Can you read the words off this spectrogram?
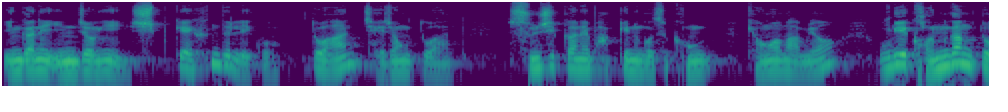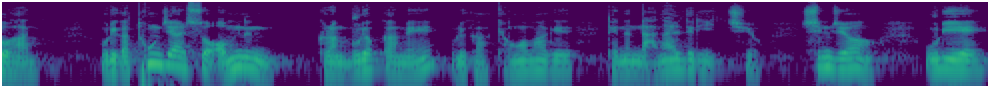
인간의 인정이 쉽게 흔들리고 또한 재정 또한 순식간에 바뀌는 것을 경 험하며 우리의 건강 또한 우리가 통제할 수 없는 그런 무력감에 우리가 경험하게 되는 나날들이 있지요. 심지어 우리의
